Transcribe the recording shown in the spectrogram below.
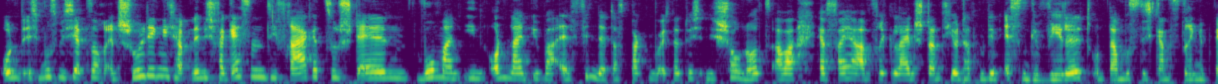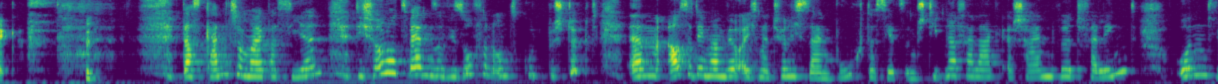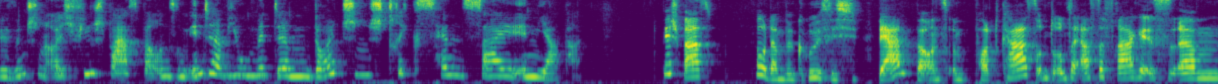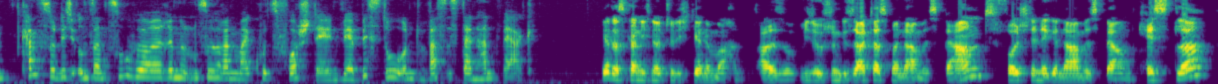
Und ich muss mich jetzt noch entschuldigen. Ich habe nämlich vergessen, die Frage zu stellen, wo man ihn online überall findet. Das packen wir euch natürlich in die Show Notes. Aber Herr Feierabendfrickelein stand hier und hat mit dem Essen gewedelt und da musste ich ganz dringend weg. Das kann schon mal passieren. Die Shownotes werden sowieso von uns gut bestückt. Ähm, außerdem haben wir euch natürlich sein Buch, das jetzt im Stiebner Verlag erscheinen wird, verlinkt. Und wir wünschen euch viel Spaß bei unserem Interview mit dem deutschen Strick-Sensei in Japan. Viel Spaß! So, dann begrüße ich Bernd bei uns im Podcast und unsere erste Frage ist, ähm, kannst du dich unseren Zuhörerinnen und Zuhörern mal kurz vorstellen? Wer bist du und was ist dein Handwerk? Ja, das kann ich natürlich gerne machen. Also, wie du schon gesagt hast, mein Name ist Bernd. Vollständiger Name ist Bernd Kästler.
